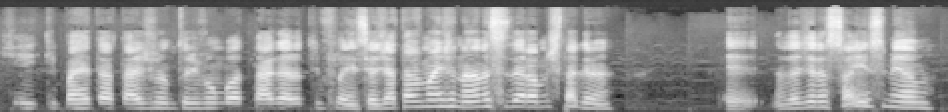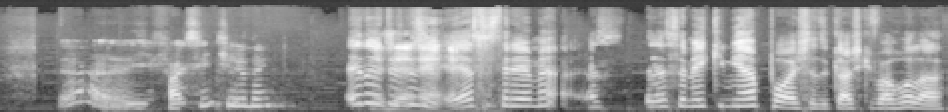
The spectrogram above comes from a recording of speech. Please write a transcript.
que, que pra retratar a juventude vão botar a garota influencer. Eu já tava imaginando a Sideral no Instagram. É, na verdade era só isso mesmo. É, e faz sentido, hein? Eu não, tipo, é, assim, é, é, essa seria minha, essa é meio que minha aposta do que eu acho que vai rolar.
